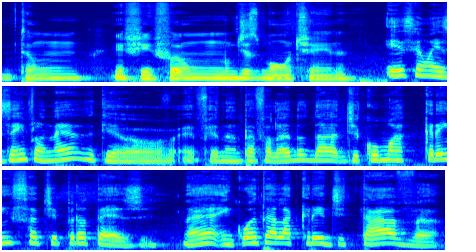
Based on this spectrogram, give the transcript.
Então, enfim, foi um desmonte aí, né? Esse é um exemplo, né, que o Fernando está falando da, de como a crença te protege, né? Enquanto ela acreditava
